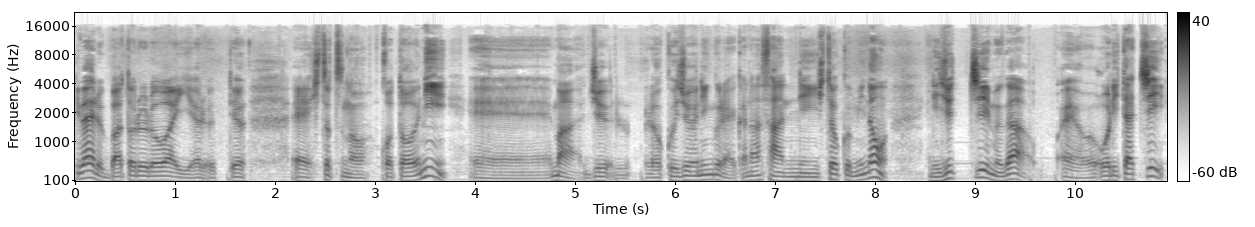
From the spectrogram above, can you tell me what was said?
いわゆるバトルロワイヤルっていう、えー、一つのことに、えー、まあ60人ぐらいかな、3人1組の20チームが、えー、降り立ち、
